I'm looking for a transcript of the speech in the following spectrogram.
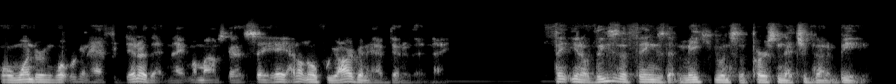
or wondering what we're going to have for dinner that night. My mom's got to say, "Hey, I don't know if we are going to have dinner that night." Think, you know, these are the things that make you into the person that you're going to be.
